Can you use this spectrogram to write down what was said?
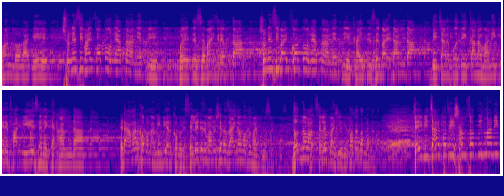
ভন্ড লাগে। শুনেছি ভাই কত নেতা নেত্রী হইতেছে ভাই গ্রেফতার শুনেছি ভাই কত নেতা নেত্রী খাইতেছে ভাই ডান্ডা। বিচারপতি কালা মানিকের ফাটিয়েছে নাকি আন্ডা। এটা আমার খবর না, মিডিয়ার খবর। সিলেটের মানুষেরা জায়গা মতো মার দিছে। ধন্যবাদ সিলেট বাসীকে কথা কর না সেই বিচারপতি শামসুদ্দিন মানিক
